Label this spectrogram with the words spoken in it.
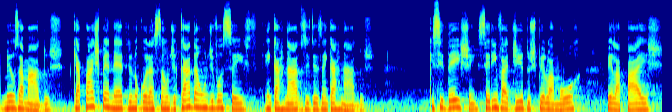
meus amados, que a paz penetre no coração de cada um de vocês, encarnados e desencarnados. Que se deixem ser invadidos pelo amor, pela paz,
